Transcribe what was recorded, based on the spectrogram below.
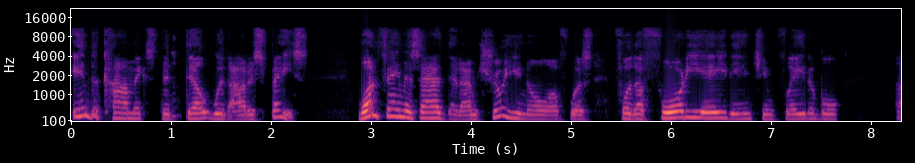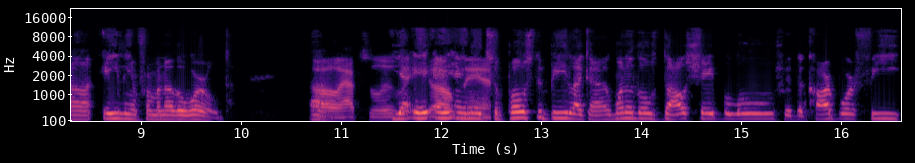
in the comics that dealt with outer space. One famous ad that I'm sure you know of was for the 48 inch inflatable uh, alien from another world. Uh, oh, absolutely! Yeah, it, oh, and, and it's supposed to be like a one of those doll-shaped balloons with the cardboard feet.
